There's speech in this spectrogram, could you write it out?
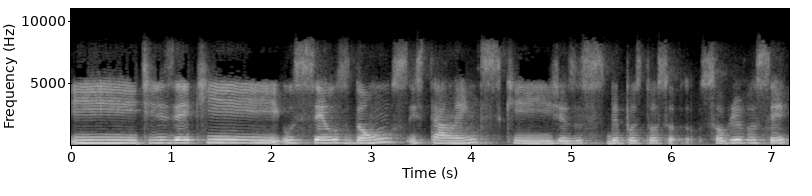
e te dizer que os seus dons e talentos que Jesus depositou sobre você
